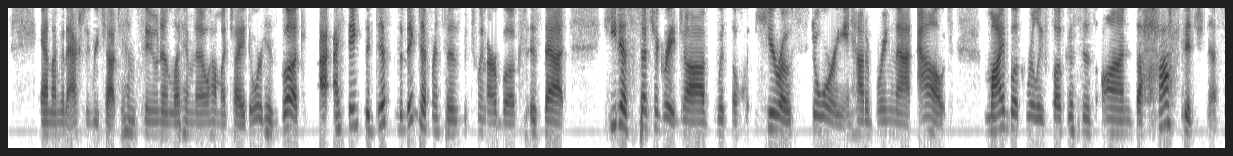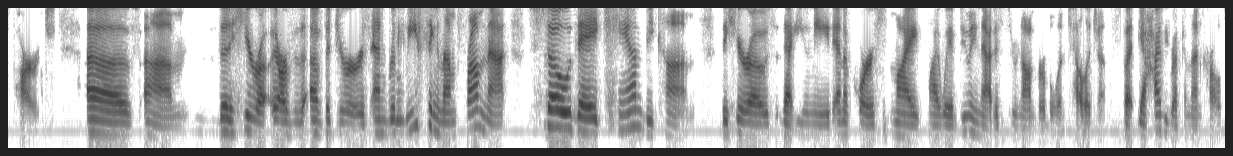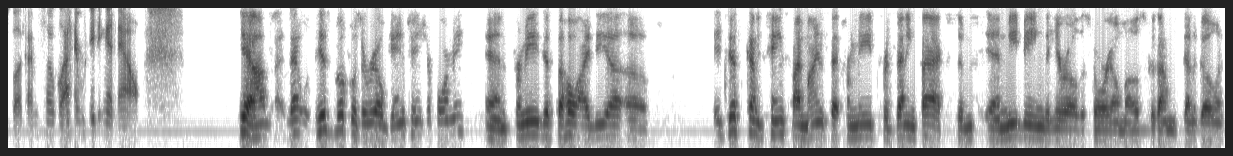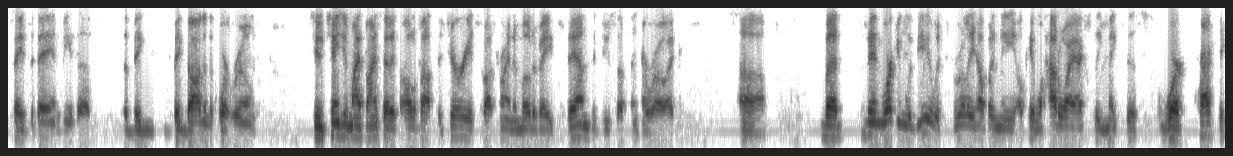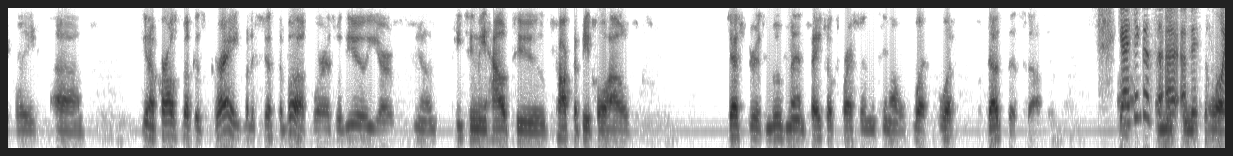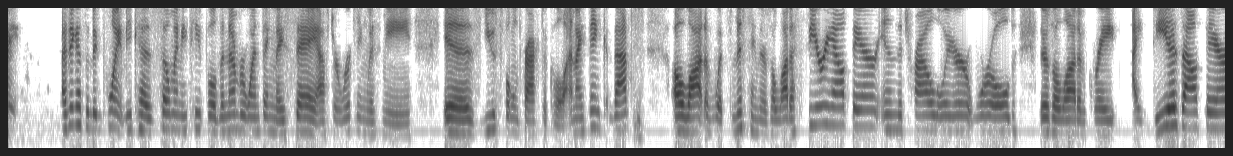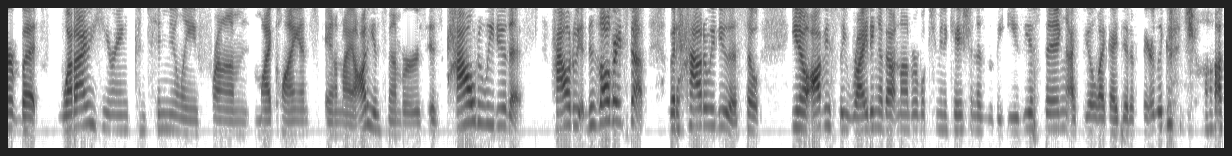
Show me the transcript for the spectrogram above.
and I'm going to actually reach out to him soon and let him know how much I adored his book. I, I think the diff, the big differences between our books is that he does such a great job with the hero story and how to bring that out. My book really focuses on the hostageness part of um, the hero or of the, of the jurors and releasing them from that so they can become the heroes that you need. And of course my my way of doing that is through nonverbal intelligence. But yeah highly recommend carl's book. I'm so glad i'm reading it now. Yeah that his book was a real game changer for me. And for me just the whole idea of it just kind of changed my mindset from me presenting facts to and me being the hero of the story almost because i'm going to go and save the day and be the the big big dog in the courtroom to changing my mindset. It's all about the jury. It's about trying to motivate them to do something heroic. Uh, but then working with you, it's really helping me. Okay, well, how do I actually make this work practically? Um, you know, Carl's book is great, but it's just a book. Whereas with you, you're you know teaching me how to talk to people, how gestures, movement, facial expressions. You know what what does this stuff? Yeah, I think that's uh, a, a big point. I think that's a big point because so many people, the number one thing they say after working with me is useful and practical. And I think that's a lot of what's missing. There's a lot of theory out there in the trial lawyer world. There's a lot of great ideas out there, but what I'm hearing continually from my clients and my audience members is how do we do this? How do we, this is all great stuff, but how do we do this? So, you know, obviously writing about nonverbal communication isn't the easiest thing. I feel like I did a fairly good job.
